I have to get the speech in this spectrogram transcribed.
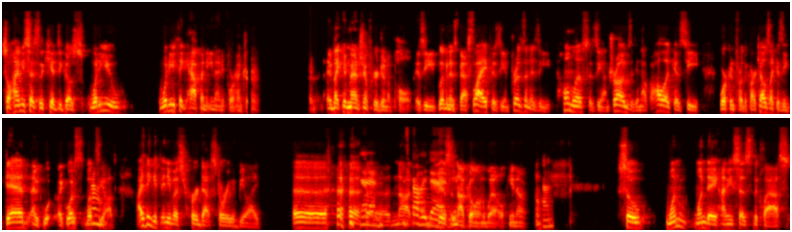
So Jaime says to the kids, he goes, What do you what do you think happened to E9400? Like, imagine if we were doing a poll. Is he living his best life? Is he in prison? Is he homeless? Is he on drugs? Is he an alcoholic? Is he working for the cartels? Like, is he dead? Like, like what's what's yeah. the odds? I think if any of us heard that story, would be like, uh, not probably dead. This yeah. is not going well, you know. Yeah. So one one day, Jaime says to the class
